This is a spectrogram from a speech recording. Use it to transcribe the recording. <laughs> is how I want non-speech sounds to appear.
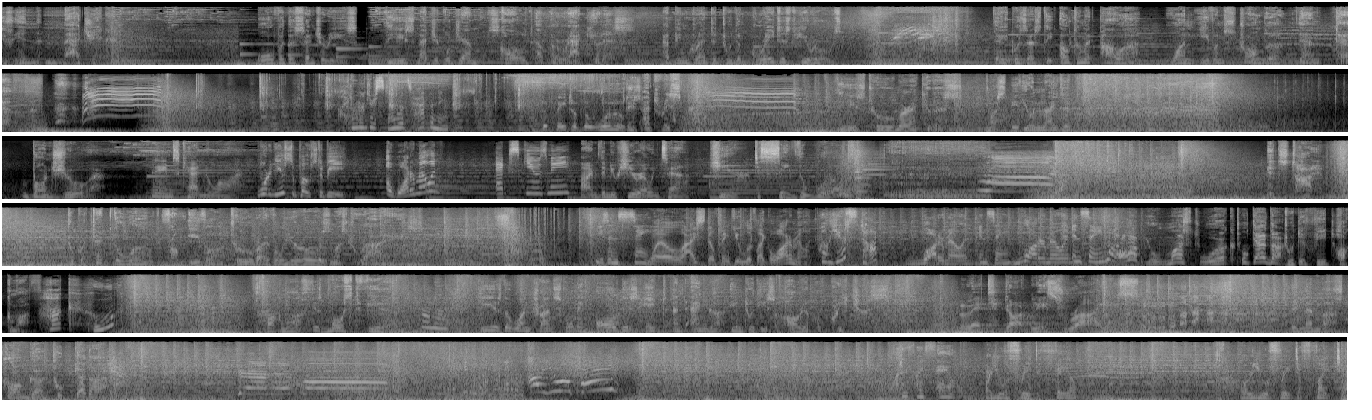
believe in magic. Over the centuries, these magical gems, called the miraculous, have been granted to the greatest heroes. They possess the ultimate power, one even stronger than death. I don't understand what's happening. The fate of the world is at risk. These two miraculous must be united. Bonjour. Name's Cat Noir. What are you supposed to be? A watermelon? Excuse me? I'm the new hero in town, here to save the world. To protect the world from evil, two rival heroes must rise. He's insane. Well, I still think you look like a watermelon. Will you stop? Watermelon. Insane. Watermelon. Insane. You must work together to defeat Hawkmoth. Hawk who? Hawkmoth is most feared. Oh no. He is the one transforming all this hate and anger into these horrible creatures. Let darkness rise. <laughs> Remember, stronger together. Are you okay? What if I fail? Are you afraid to fail? Or are you afraid to fight?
